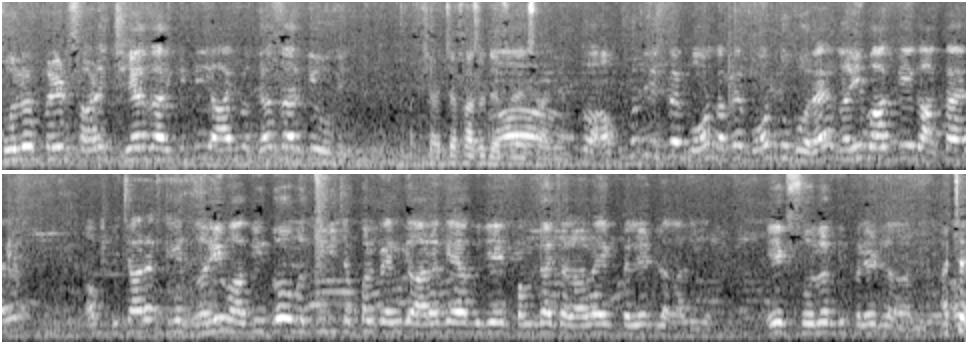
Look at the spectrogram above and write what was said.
सोलर प्लेट साढ़े छह हज़ार की थी आज वो दस हज़ार की हो गई। अच्छा अच्छा खासा डिफरेंस आ हाँ, गया। तो अब खुद इसमें बहुत हमें बहुत दुख हो रहा है। गरीब आदमी एक आता है अब बेचारा एक गरीब आदमी दो बत्ती की चप्पल पहन के आ रहा है यार मुझे एक पंखा चलाना एक प्लेट लगानी है एक सोलर की प्लेट लगा दी अच्छा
